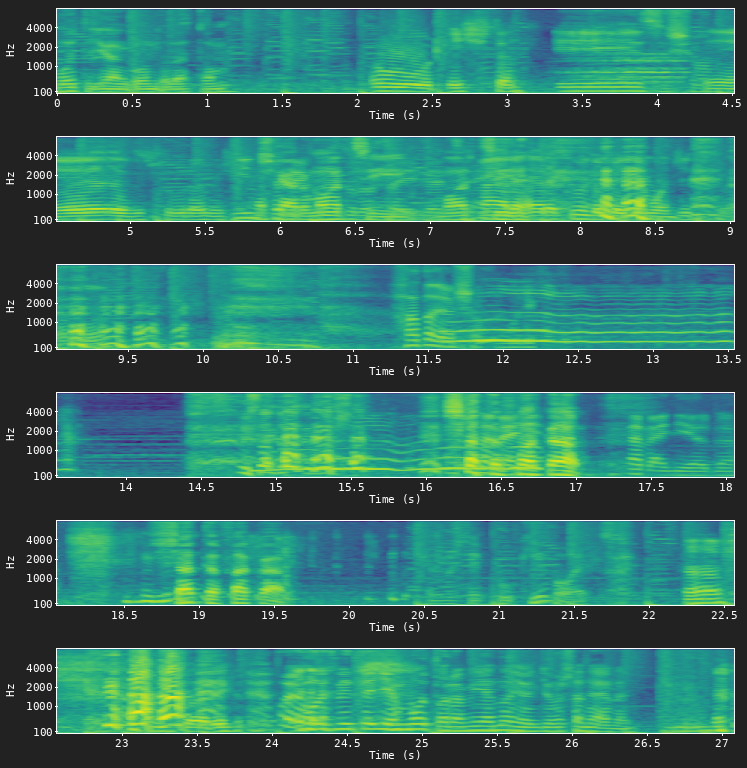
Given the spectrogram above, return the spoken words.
Volt egy olyan gondolatom, Úristen. Jézusom. Jézus uram is. Nincsenek akár a Marci, Marci, Erre, erre küldök egy emojit. Hát nagyon sok múlik. Viszont most shut the fuck up! nem menjél be. Shut the fuck up! Ez most egy puki volt? Aha. Olyan volt, mint egy ilyen motor, ami ilyen nagyon gyorsan elment.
